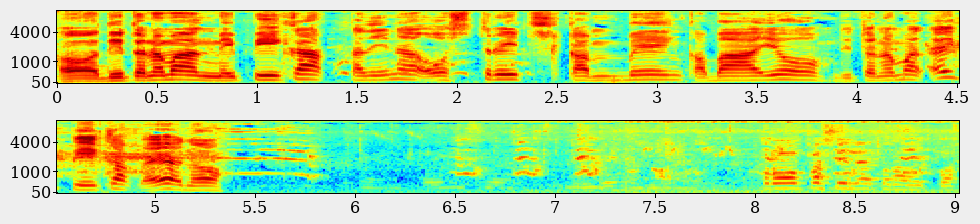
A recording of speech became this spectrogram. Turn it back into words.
Oh, dito naman may peacock. Kanina ostrich, kambing, kabayo. Dito naman ay peacock. Ayan oh. Tropa sila, tropa.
